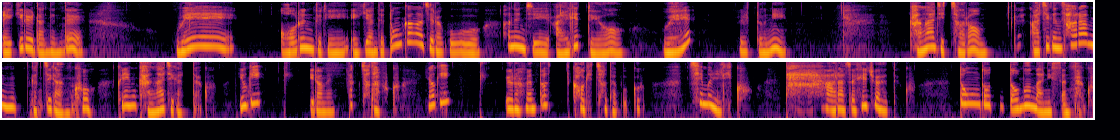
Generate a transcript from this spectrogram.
아기를 낳는데 왜 어른들이 아기한테 똥강아지라고 하는지 알겠대요. 왜? 그랬더니 강아지처럼 아직은 사람 같지가 않고 그냥 강아지 같다고. 여기 이러면 딱 쳐다보고 여기 이러면 또 거기 쳐다보고 침 흘리고 다 알아서 해줘야 되고 똥도 너무 많이 싼다고.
